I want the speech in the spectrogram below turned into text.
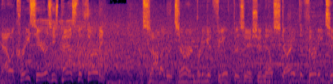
Now a crease here as he's past the 30. Solid return, pretty good field position. They'll start at the 32.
